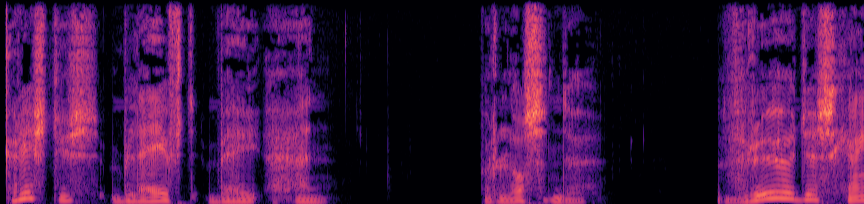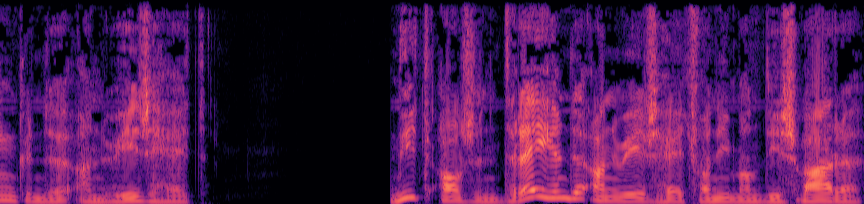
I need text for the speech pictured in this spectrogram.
Christus blijft bij hen, verlossende, vreugde schenkende aanwezigheid, niet als een dreigende aanwezigheid van iemand die zware,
